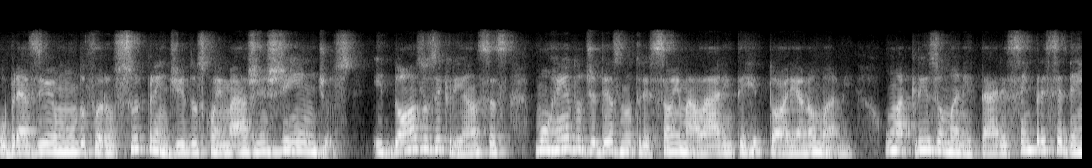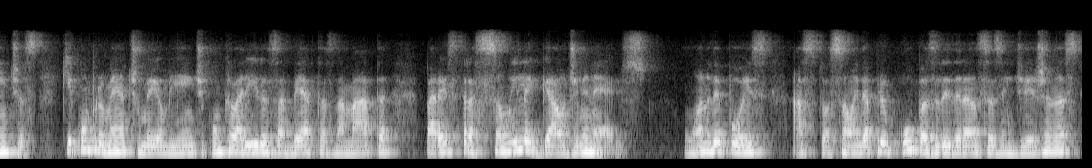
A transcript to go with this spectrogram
O Brasil e o mundo foram surpreendidos com imagens de índios, idosos e crianças morrendo de desnutrição e malária em território Yanomami. Uma crise humanitária sem precedentes que compromete o meio ambiente com clareiras abertas na mata para extração ilegal de minérios. Um ano depois, a situação ainda preocupa as lideranças indígenas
